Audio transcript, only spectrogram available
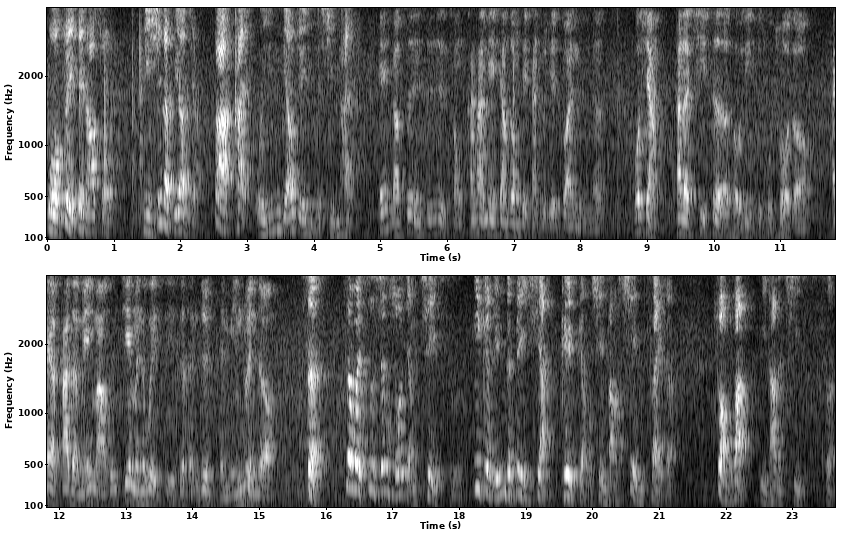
我对对他说：“你现在不要讲，大概我已经了解你的心态了。”哎，老师，你是不是从看他的面相中可以看出一些端倪呢？我想他的气色、额头一定是不错的哦，还有他的眉毛跟肩门的位置也是很润、很明润的哦。是这位师兄所讲，确实。一个人的面相可以表现到现在的状况与他的气色。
